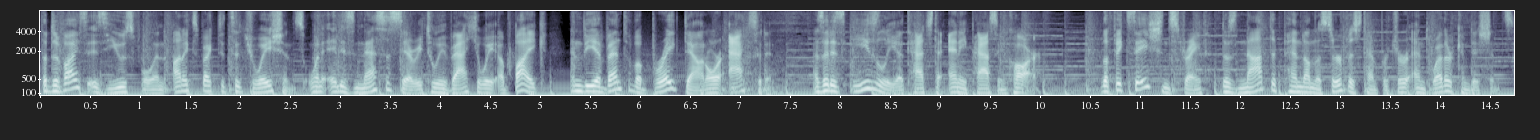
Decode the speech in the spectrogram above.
The device is useful in unexpected situations when it is necessary to evacuate a bike in the event of a breakdown or accident, as it is easily attached to any passing car. The fixation strength does not depend on the surface temperature and weather conditions,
